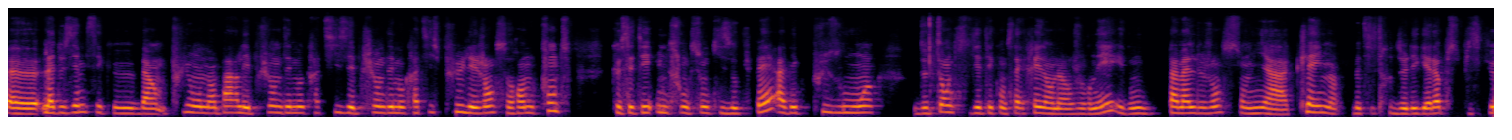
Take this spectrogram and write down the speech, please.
Euh, la deuxième, c'est que ben, plus on en parle et plus on démocratise, et plus on démocratise, plus les gens se rendent compte que c'était une fonction qu'ils occupaient, avec plus ou moins de temps qui était consacré dans leur journée. Et donc, pas mal de gens se sont mis à claim le titre de LegalOps, puisque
